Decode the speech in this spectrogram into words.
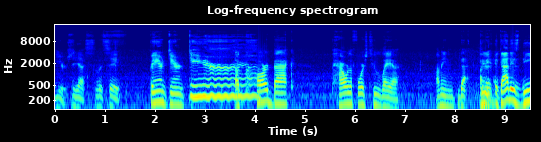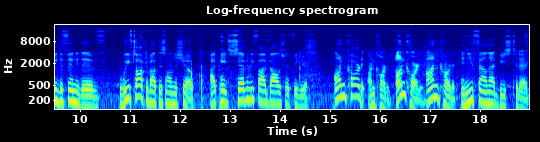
years. Yes. Let's see. Bam, dear, A dear. card back, Power of the Force two Leia. I mean, That I mean, that is the definitive. We've talked about this on the show. I paid seventy five dollars for that figure, uncarded, uncarded, uncarded. uncarded, and you found that beast today.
